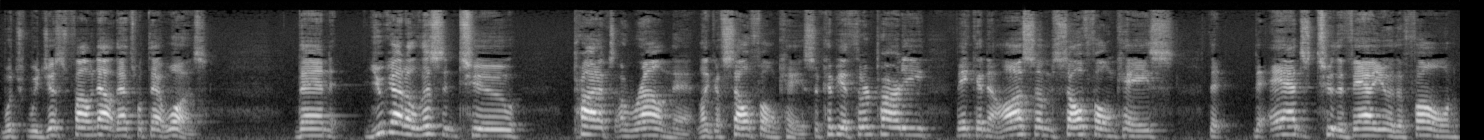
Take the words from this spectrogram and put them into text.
which we just found out that's what that was, then you got to listen to products around that, like a cell phone case. So it could be a third party making an awesome cell phone case that, adds to the value of the phone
